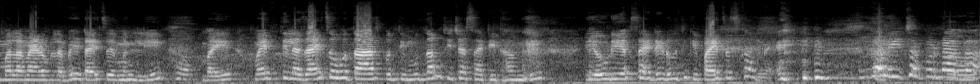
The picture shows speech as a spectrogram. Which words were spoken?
मला मॅडमला भेटायचंय म्हणली. हा. बाई माहीत तिला जायचं होतं आज पण ती मुद्दाम तिच्यासाठी थांबली. एवढी एक्साइटेड होती की पाहायचंच काम नाही? झाली इच्छा पूर्ण आता.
